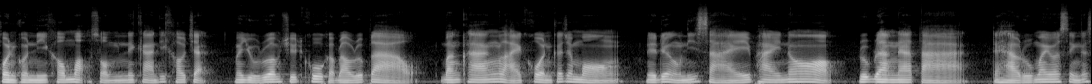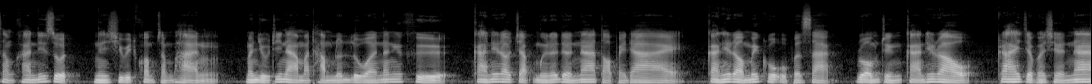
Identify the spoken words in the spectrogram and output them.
คนคนนี้เขาเหมาะสมในการที่เขาจะมาอยู่ร่วมชีวิตคู่กับเราหรือเปล่า บางครั้งหลายคนก็จะมองในเรื่องของนิสัยภายนอก รูปร่างหน้าตา แต่หารู้ไหมว่าสิ่งที่สำคัญที่สุดในชีวิตความสัมพันธ์ มันอยู่ที่นามธรรมล้วนๆนั่นก็คือ การที่เราจับมือและเดินหน้าต่อไปได้ การที่เราไม่กลัวอุปสรรค รวมถึงการที่เราใกล้จะเผชิญหน้า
